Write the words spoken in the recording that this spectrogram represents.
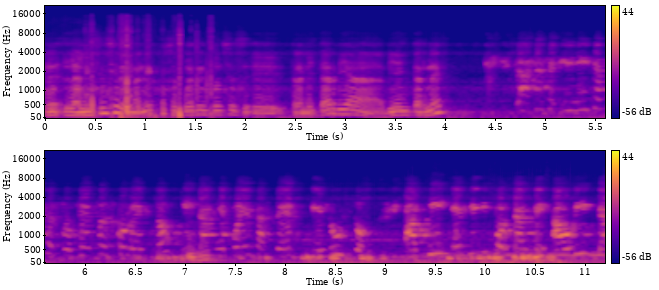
Eh, ¿La licencia de manejo se puede entonces eh, tramitar vía, vía internet? inicias el proceso, es correcto, y también puedes hacer el uso. Aquí es bien importante, ahorita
